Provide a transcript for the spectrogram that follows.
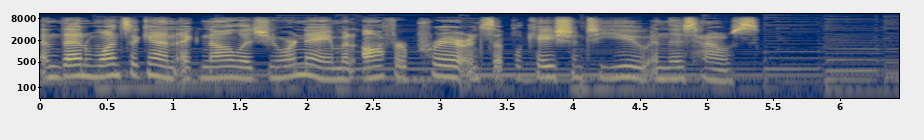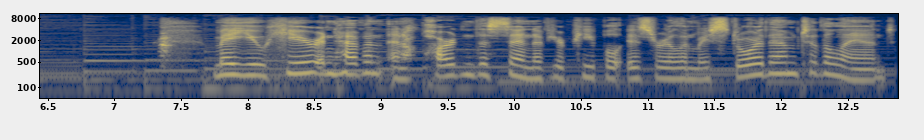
and then once again acknowledge your name and offer prayer and supplication to you in this house, May you hear in heaven and pardon the sin of your people Israel and restore them to the land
